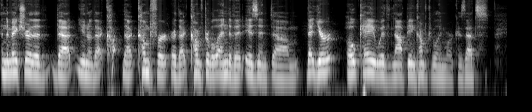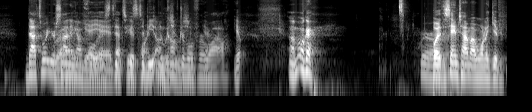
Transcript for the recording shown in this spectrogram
And to make sure that that you know that co- that comfort or that comfortable end of it isn't um, that you're okay with not being comfortable anymore because that's that's what you're signing up Yeah, for yeah, is, yeah. to, That's a good is to be. Yeah, we should- we uncomfortable should- for a yeah. while. Yep. Um, okay. Where But at the same time, I want to give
